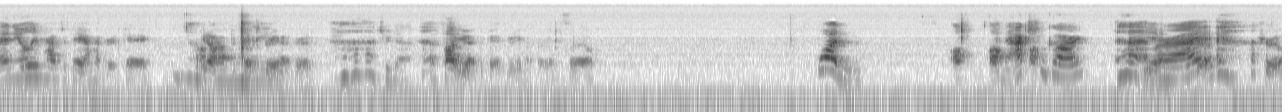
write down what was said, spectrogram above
And you only have to pay 100k. You don't have to pay 300. True that. I thought you had to pay 300, so. One! Oh, An action card. Am Yeah, I right? true.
